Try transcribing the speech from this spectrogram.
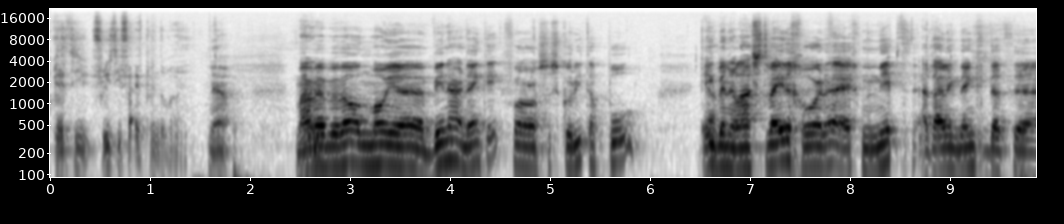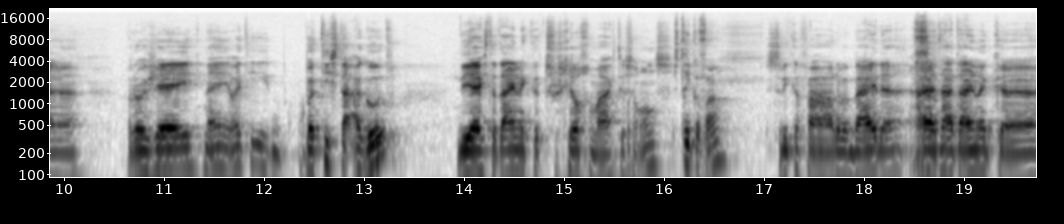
krijgt hij, verliest hij vijf punten rij. Ja. Maar we hebben wel een mooie winnaar, denk ik, voor onze Scorita pool. Ja. Ik ben helaas tweede geworden, echt een nipt. Uiteindelijk denk ik dat eh, Roger, nee, hoe heet hij? Batista Agut, die heeft uiteindelijk het verschil gemaakt tussen ons. Strikova. Strikova hadden we beide. Hij had uiteindelijk eh,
